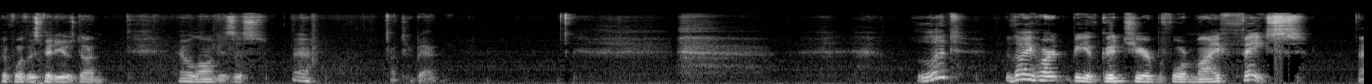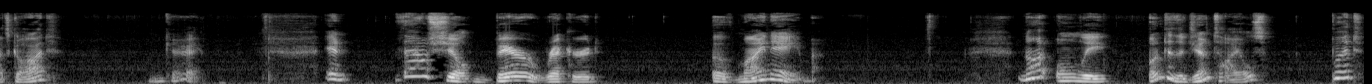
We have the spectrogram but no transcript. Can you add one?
before this video is done. How long is this? Eh, not too bad. Let thy heart be of good cheer before my face. That's God. Okay. And thou shalt bear record of my name, not only unto the Gentiles, but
